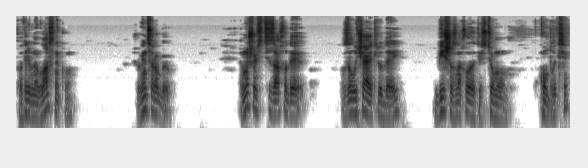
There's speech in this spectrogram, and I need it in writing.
потрібно власнику, щоб він це робив. Тому що ці заходи залучають людей більше знаходитись в цьому комплексі,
